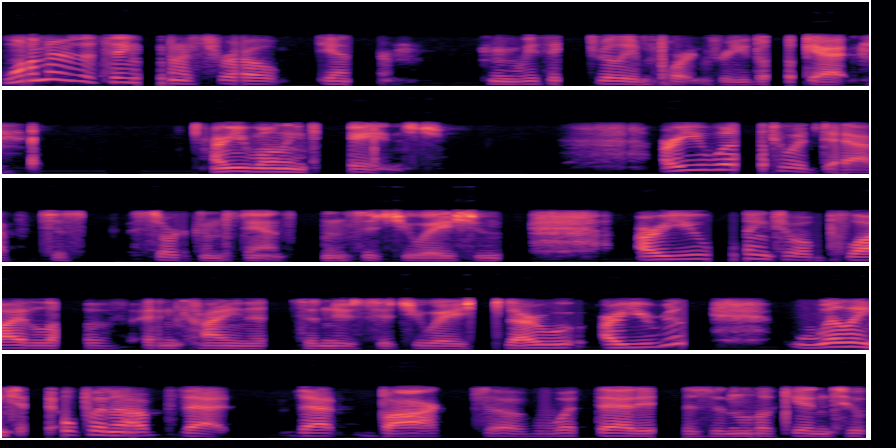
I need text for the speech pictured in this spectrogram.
One other thing I'm going to throw in there, and we think it's really important for you to look at are you willing to change? Are you willing to adapt to circumstances and situations? Are you willing to apply love and kindness to new situations? Are, are you really willing to open up that that box of what that is and look into it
